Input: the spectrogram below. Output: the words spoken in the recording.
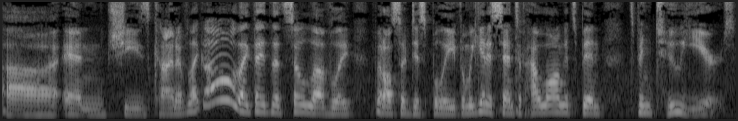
Uh, and she's kind of like, oh, like that, that's so lovely, but also disbelief. And we get a sense of how long it's been. It's been two years.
